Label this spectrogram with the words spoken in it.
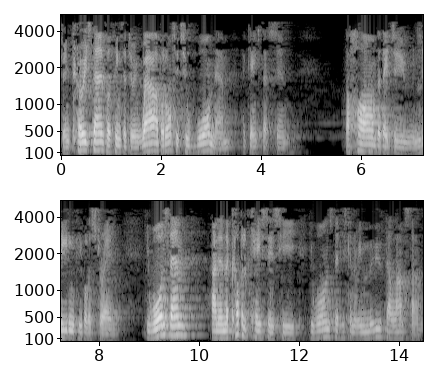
to encourage them for things they're doing well, but also to warn them against their sin, the harm that they do in leading people astray. He warns them, and in a couple of cases, he, he warns that he's going to remove their lampstand.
